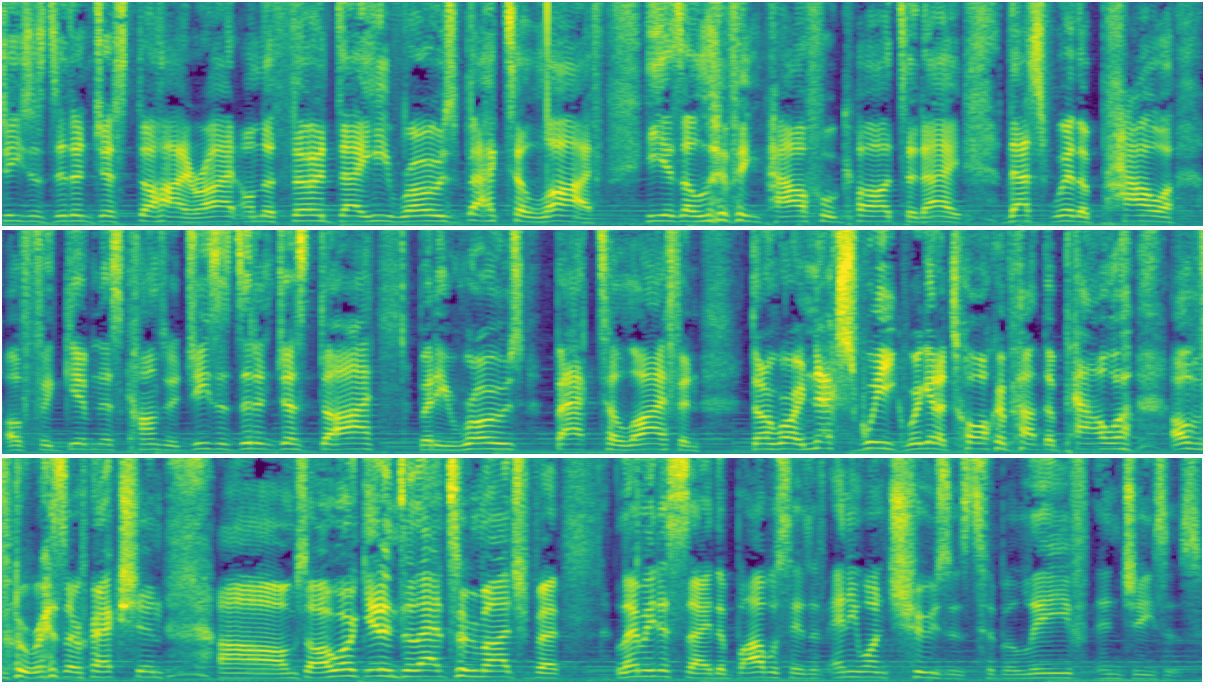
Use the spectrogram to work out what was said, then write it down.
Jesus didn't just die, right? On the third day, he rose back to life. He is a living, powerful God today. That's where the power of forgiveness comes with. Jesus didn't just die, but he rose back to life. And don't worry, next week we're going to talk about the power of the resurrection. Um, so I won't get into that too much, but let me just say the Bible says if anyone chooses to believe in Jesus,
